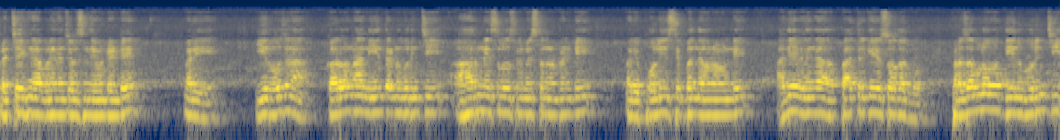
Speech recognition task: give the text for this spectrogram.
ప్రత్యేకంగా అభినందించాల్సింది ఏమిటంటే మరి ఈ రోజున కరోనా నియంత్రణ గురించి అహర్నిశలు శ్రమిస్తున్నటువంటి మరి పోలీస్ సిబ్బంది ఏమైనా ఉండి అదేవిధంగా పాత్రికేయ సోదరులు ప్రజల్లో దీని గురించి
